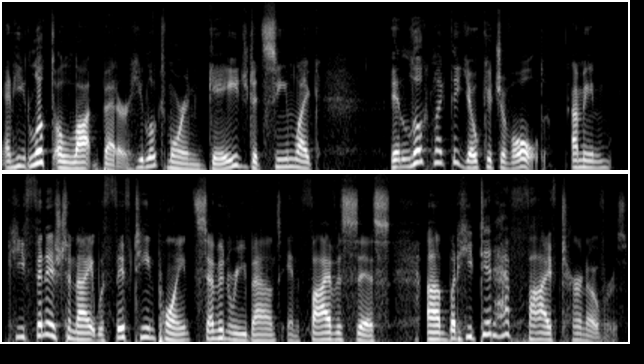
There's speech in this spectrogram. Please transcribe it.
and he looked a lot better. He looked more engaged. It seemed like it looked like the Jokic of old. I mean, he finished tonight with 15 points, seven rebounds, and five assists, um, but he did have five turnovers.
